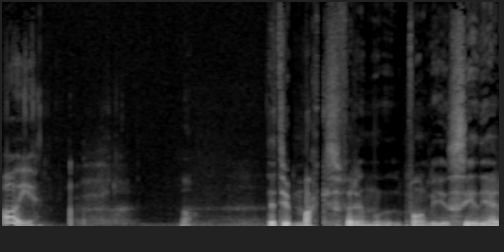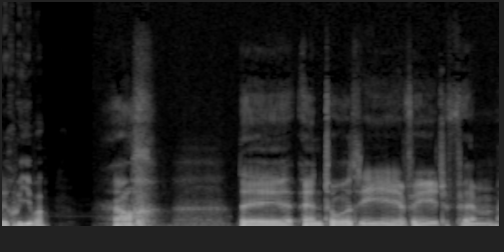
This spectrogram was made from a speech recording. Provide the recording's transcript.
Oj. Det är typ max för en vanlig CDR-skiva. Ja. Det är en, två, tre, fyra, fem,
